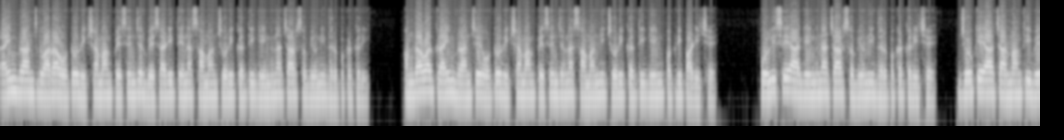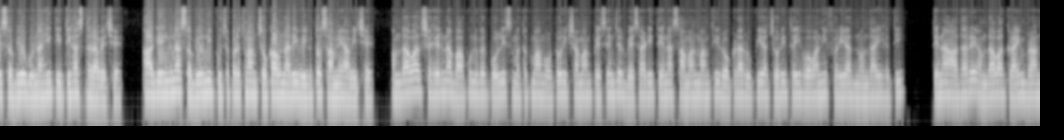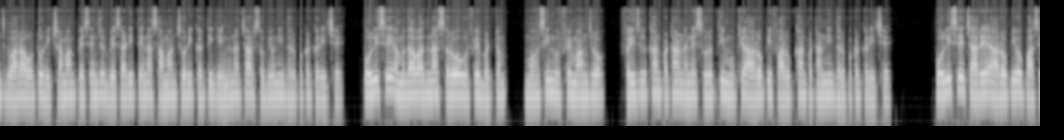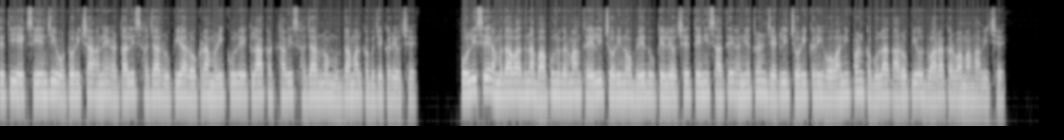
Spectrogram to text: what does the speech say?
Crime branch દ્વારા auto રિક્ષામાં passenger બેસાડી તેના સામાન ચોરી કરતી ગેંગના ચાર સભ્યોની ધરપકડ કરી. અમદાવાદ ક્રાઇમ બ્રાન્ચે ઓટો રિક્ષામાં પેસેન્જરના સામાનની ચોરી કરતી ગેંગ પકડી પાડી છે. પોલીસે આ ગેંગના ચાર સભ્યોની ધરપકડ કરી છે, જો કે આ ચારમાંથી બે સભ્યો ગુનાહિત ઇતિહાસ ધરાવે છે. આ ગેંગના સભ્યોની પૂછપરછમાં ચોંકાવનારી વિગતો સામે આવી છે. અમદાવાદ શહેરના બાપુનગર પોલીસ મથકમાં ઓટો રિક્ષામાં પેસેન્જર બેસાડી તેના સામાનમાંથી રોકડા રૂપિયા ચોરી થઈ હોવાની ફરિયાદ નોંધાઈ હતી. તેના આધારે અમદાવાદ ક્રાઇમ બ્રાન્ચ દ્વારા ઓટો રિક્ષામાં પેસેન્જર બેસાડી તેના સામાન ચોરી કરતી ગેંગના ચાર સભ્યોની ધરપકડ કરી છે. પોલીસે અમદાવાદના સરો ઉર્ફે ભટ્ટમ મોહસીન ઉર્ફે માંજરો, ફૈઝલ ખાન પઠાણ અને સુરતથી મુખ્ય આરોપી ફારૂકખાન પઠાણની ધરપકડ કરી છે. પોલીસે ચારેય આરોપીઓ પાસેથી એક સીએનજી ઓટો રિક્ષા અને અડતાલીસ હજાર રૂપિયા રોકડા મળી કુલ એક લાખ અઠ્ઠાવીસ હજારનો મુદ્દામાલ કબજે કર્યો છે. પોલીસે અમદાવાદના બાપુનગરમાં થયેલી ચોરીનો ભેદ ઉકેલ્યો છે. તેની સાથે અન્ય ત્રણ જેટલી ચોરી કરી હોવાની પણ કબૂલાત આરોપીઓ દ્વારા કરવામાં આવી છે.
